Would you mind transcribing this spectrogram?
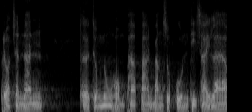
เพราะฉะนั้น เธอจงนุ่งห่มผ้าป่านบางสุกุลที่ใช้แล้ว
